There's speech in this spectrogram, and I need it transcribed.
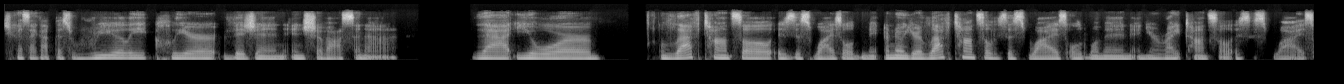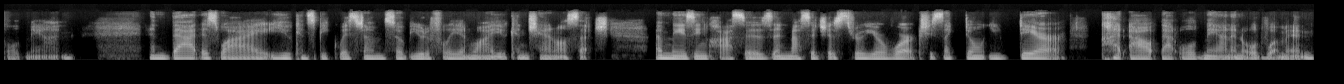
she goes, I got this really clear vision in Shavasana that your left tonsil is this wise old man. no, your left tonsil is this wise old woman, and your right tonsil is this wise old man. And that is why you can speak wisdom so beautifully and why you can channel such amazing classes and messages through your work. She's like, don't you dare cut out that old man and old woman.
